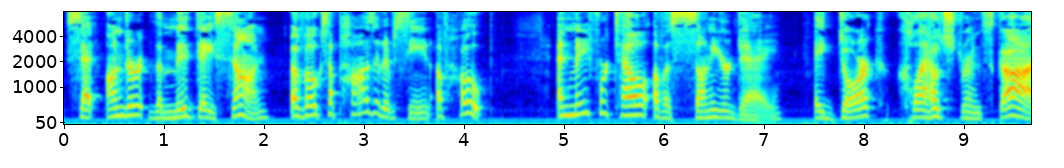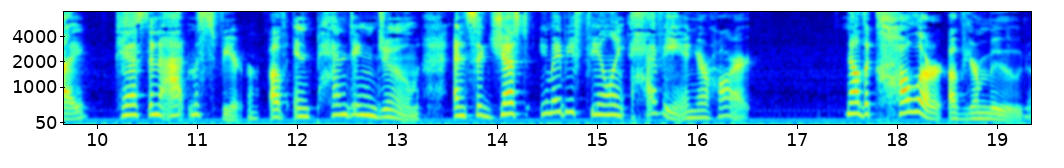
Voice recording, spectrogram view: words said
set under the midday sun evokes a positive scene of hope and may foretell of a sunnier day. A dark, cloud strewn sky casts an atmosphere of impending doom and suggests you may be feeling heavy in your heart. Now, the color of your mood,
